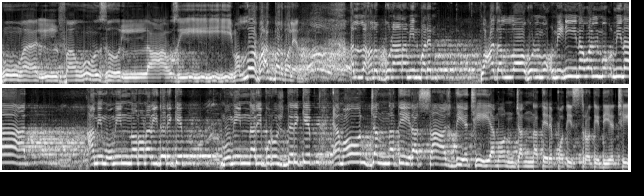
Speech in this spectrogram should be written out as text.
হুয়াল ফাউজুল আযীম। আল্লাহু আকবার বলেন। আল্লাহ রাব্বুল আলামিন বলেন, ওয়াদাল্লাহুল মুমিনিনা ওয়াল মুমিনাত। আমি মুমিন নরনারীদেরকে, মুমিন নারী পুরুষদেরকে এমন জান্নাতের আশ্বাস দিয়েছি, এমন জান্নাতের প্রতিশ্রুতি দিয়েছি।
